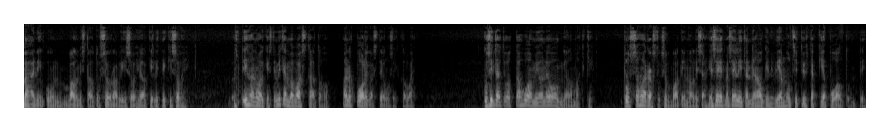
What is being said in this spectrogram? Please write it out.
vähän niin kuin valmistautua seuraaviin isoihin agilitikisoihin. Ihan oikeasti, miten mä vastaan tuohon? Anna puolikas teolusikka vai? Kun siinä täytyy ottaa huomioon ne ongelmatkin. Plus se harrastuksen vaatima lisä. Ja se, että mä selitän ne auki, niin vie multa sitten yhtäkkiä puoli tuntia.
